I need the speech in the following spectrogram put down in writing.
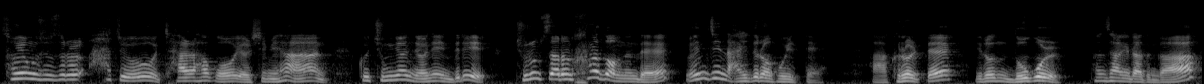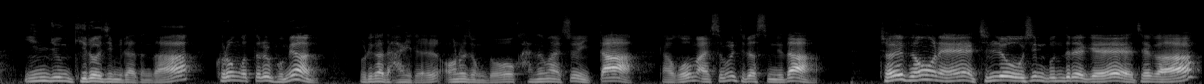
성형수술을 아주 잘하고 열심히 한 그 중년 연예인들이 주름살은 하나도 없는데 왠지 나이 들어 보일 때 아, 그럴 때 이런 노골 현상이라든가 인중 길어짐이라든가 그런 것들을 보면 우리가 나이를 어느 정도 가늠할 수 있다 라고 말씀을 드렸습니다 저희 병원에 진료 오신 분들에게 제가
